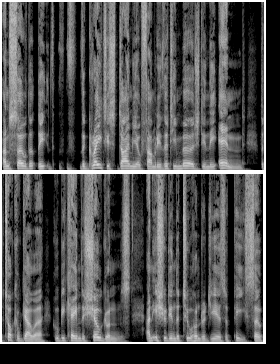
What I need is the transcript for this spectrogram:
And so that the the greatest daimyo family that emerged in the end, the Tokugawa, who became the shoguns and issued in the 200 years of peace. So,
